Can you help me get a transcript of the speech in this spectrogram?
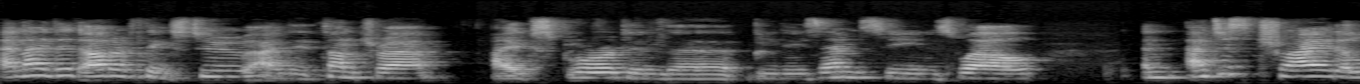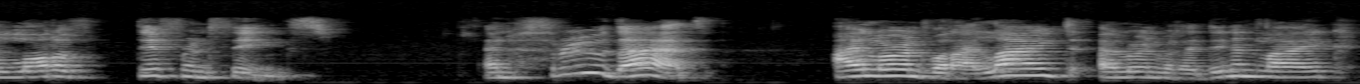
And I did other things too. I did Tantra. I explored in the BDSM scene as well. And I just tried a lot of different things. And through that, I learned what I liked, I learned what I didn't like.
